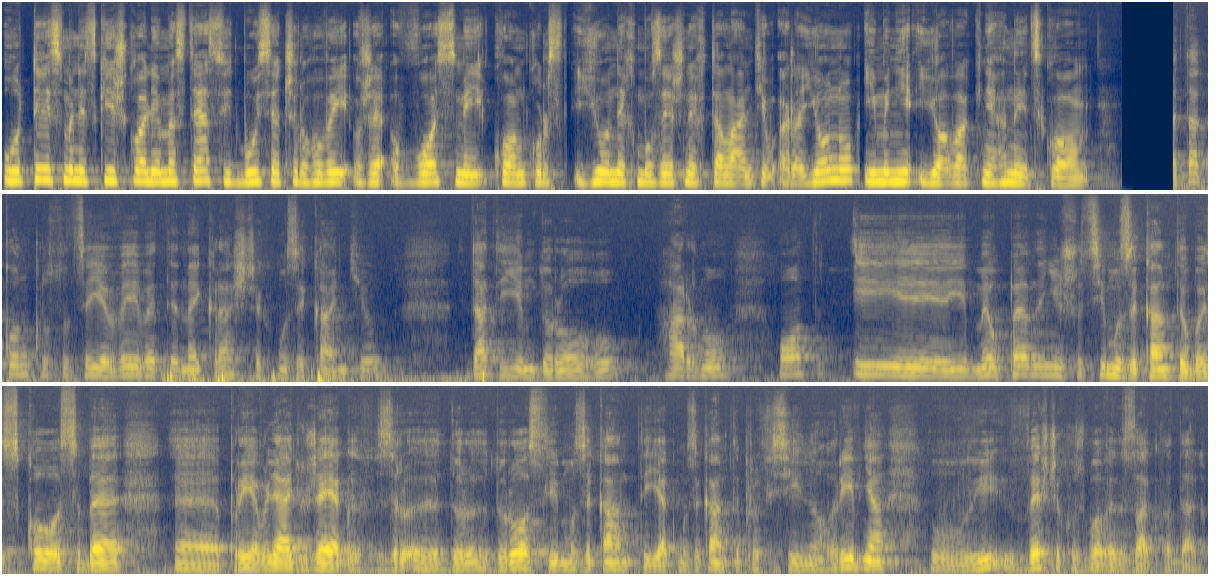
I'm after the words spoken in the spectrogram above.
У Тисменницькій школі мистецтв відбувся черговий вже восьмий конкурс юних музичних талантів району імені Йова Княгницького. Мета конкурсу це є виявити найкращих музикантів, дати їм дорогу гарну. От, і ми впевнені, що ці музиканти обов'язково себе е, проявляють вже як е, дорослі музиканти, як музиканти професійного рівня у вищих учбових закладах.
